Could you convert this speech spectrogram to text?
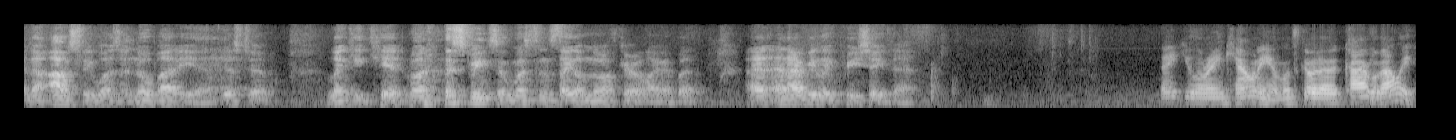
and I obviously was a nobody, uh, just a lanky kid running the streets of Winston Salem, North Carolina. But and, and I really appreciate that. Thank you, Lorain County, and let's go to Cuyahoga Valley.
